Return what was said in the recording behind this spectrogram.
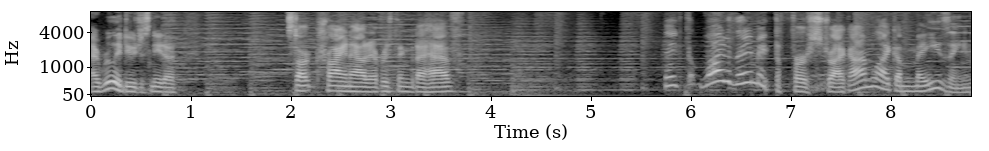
I really do just need to start trying out everything that I have. The, why do they make the first strike? I'm like amazing.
